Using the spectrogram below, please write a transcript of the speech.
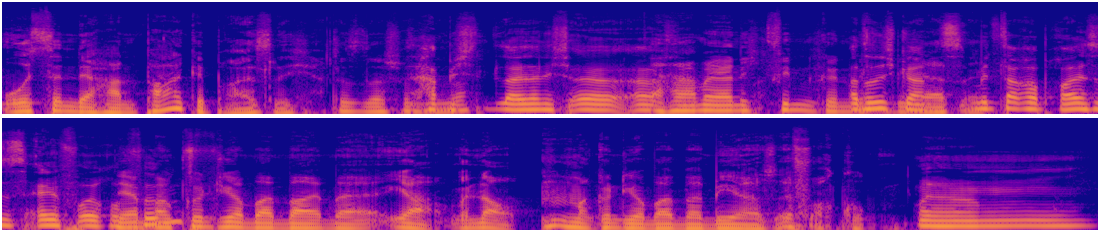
Wo ist denn der Han Parke preislich? Hattest du das schon Habe ich leider nicht. Äh, äh, haben wir ja nicht finden können. also nicht ganz. BASF. Mittlerer Preis ist 11,05 Euro. Ja, man könnte ja bei, bei, bei, ja, genau. Man könnte ja bei, bei BASF auch gucken. ähm,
